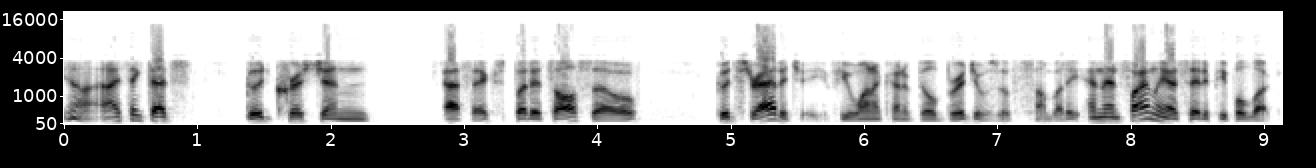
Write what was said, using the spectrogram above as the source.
you know I think that's good Christian ethics, but it's also good strategy if you want to kind of build bridges with somebody. And then finally, I say to people, look,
